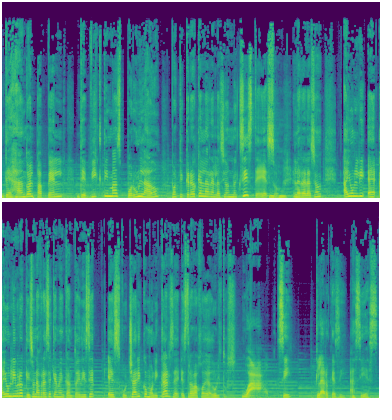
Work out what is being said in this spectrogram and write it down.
dejando el papel de víctimas por un lado, porque creo que en la relación no existe eso. En la relación hay un, eh, hay un libro que dice una frase que me encantó y dice, escuchar y comunicarse es trabajo de adultos. ¡Wow! Sí, claro que sí, así es.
